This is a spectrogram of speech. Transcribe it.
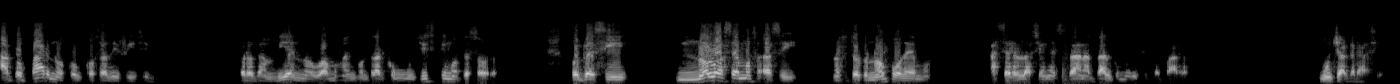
a toparnos con cosas difíciles, pero también nos vamos a encontrar con muchísimos tesoros. Porque si no lo hacemos así, nosotros no podemos hacer relaciones sanas, tal como dice este párrafo. Muchas gracias.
